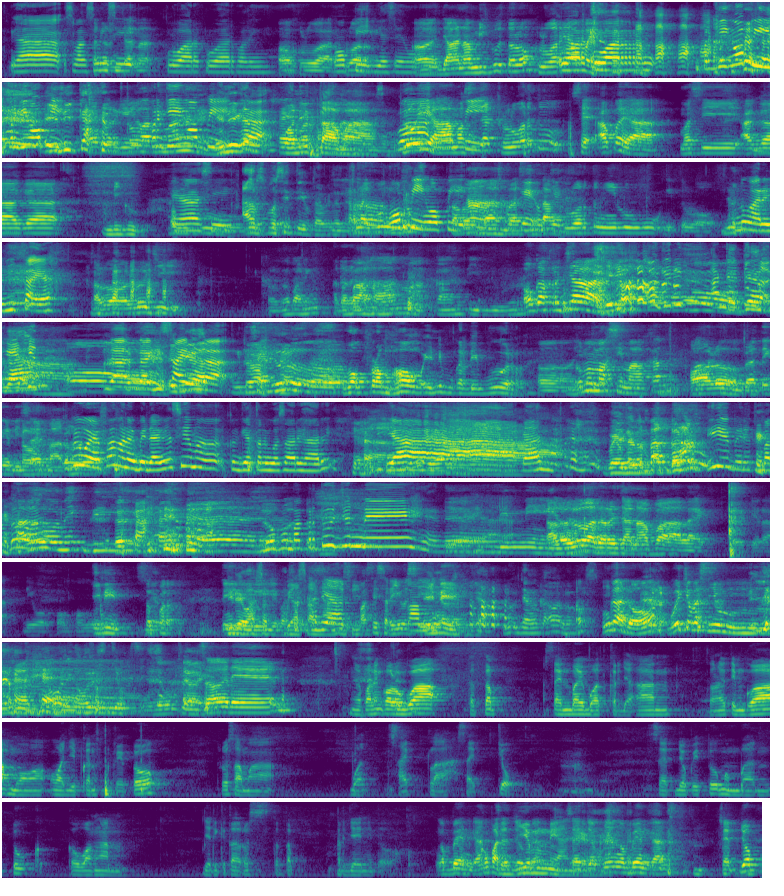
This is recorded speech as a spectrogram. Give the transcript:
ya selang-seling sih rencana? keluar-keluar paling. oh keluar Ngopi keluar. biasanya, Eh, ngopi. jangan ambigu tolong keluarnya Keluar apa ya? keluar pergi ngopi, pergi ngopi. Ini kan, Oh, pergi. Keluar Pergi ngopi. ini kan Enggak. wanita, Mas. Gua Lo iya, ngopi. maksudnya keluar tuh se apa ya? Masih agak-agak ambigu. Ya sih. Harus positif tapi tetap. karena gue ngopi, ngopi. Kalau Nah, bahas-bahas oke, tentang oke. keluar tuh ngilu gitu loh. Untung gak ada Dika ya. Kalau lu Ji, Kalau gue paling Ada rebahan, makan, tidur. Oh nggak kerja, jadi Oh jadi anda itu gak ngedit, oh gak nggak desain nggak. Desain dulu. Work from home ini bukan libur. Oh, Gue itu. memaksimalkan Oh lu berarti ngedesain baru. Tapi WFA gak ada bedanya sih sama kegiatan gua sehari-hari. Ya. Ya, kan. Beda tempat doang. Iya beda tempat doang. Halo McD. 24 per 7 nih. Iya. Ini. Kalau lu ada rencana apa, Alek? Kira-kira di work from home. Ini Seperti Ini dewasa nih, biasanya Iya. aja sih. pasti serius Kamu. sih. ini ya. Lu jangan tahu loh. Enggak dong, gue cuma senyum. Oh, ini nggak boleh senyum. Senyum Ya, ya. Soden. Ya paling kalau gua tetap standby buat kerjaan. Soalnya tim gua mau wajibkan seperti itu. Terus sama buat side lah, side job. Side job itu membantu ke- keuangan. Jadi kita harus tetap kerjain itu. Ngeband kan? Kok pada diem nih, Set anjing? jobnya ngeband kan? Side job,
